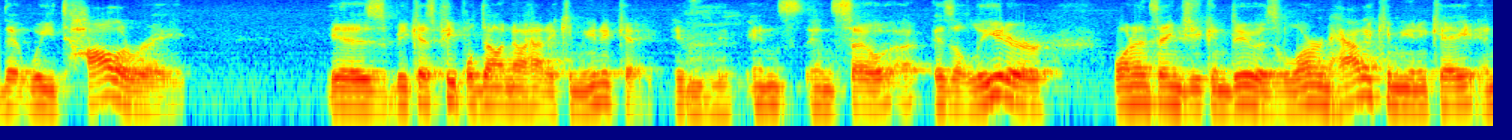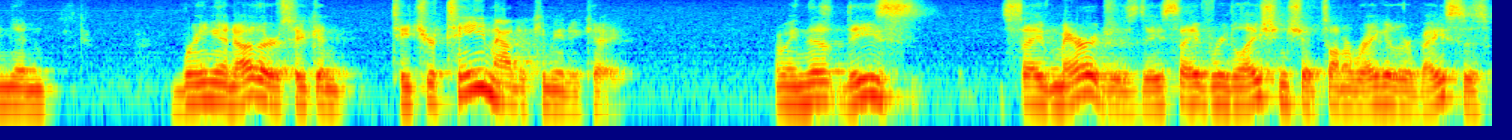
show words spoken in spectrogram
that we tolerate is because people don't know how to communicate. If, mm-hmm. and, and so, uh, as a leader, one of the things you can do is learn how to communicate and then bring in others who can teach your team how to communicate. I mean, this, these save marriages, these save relationships on a regular basis.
